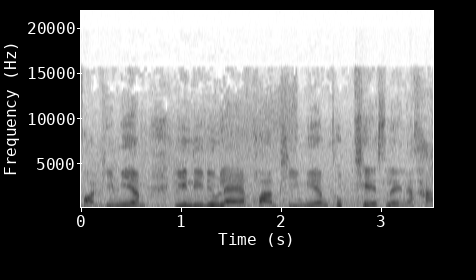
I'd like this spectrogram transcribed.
Ford Premium ยินดีดูแลความพรีเมียมทุกเคสเลยนะคะ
